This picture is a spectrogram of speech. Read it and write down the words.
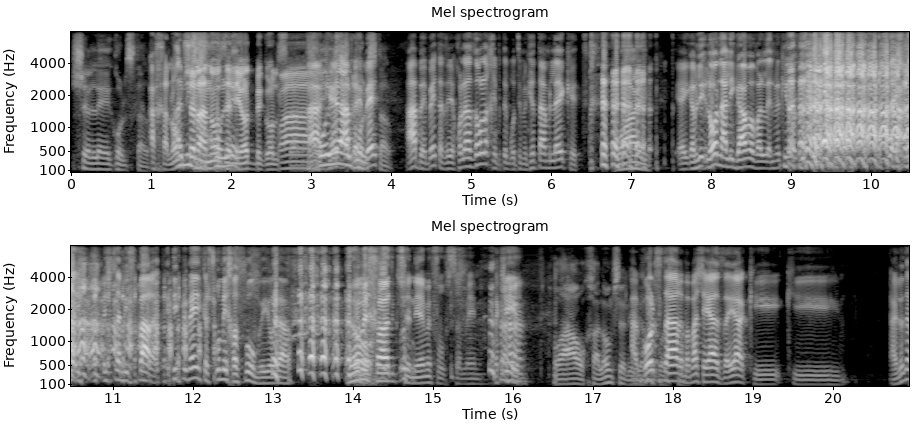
של אה, גולדסטאר. החלום אני שלנו זה חולה. להיות בגולדסטאר. וואו. אה, חולה כן, על באמת? גולדסטאר. אה, באמת? אז אני יכול לעזור לכם אם אתם רוצים, מכיר את המלהקת. וואי. אה, גם לי, לא עונה לי גם, אבל אני מכיר אותה. יש לה- מספר, טיפים ממני התקשרו מחסום, והיא עולה. יום אחד כשנהיה מפורסמים. תקשיב, וואו, חלום שלי. הגולדסטאר ממש היה הזיה, כי... כי... אני לא יודע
